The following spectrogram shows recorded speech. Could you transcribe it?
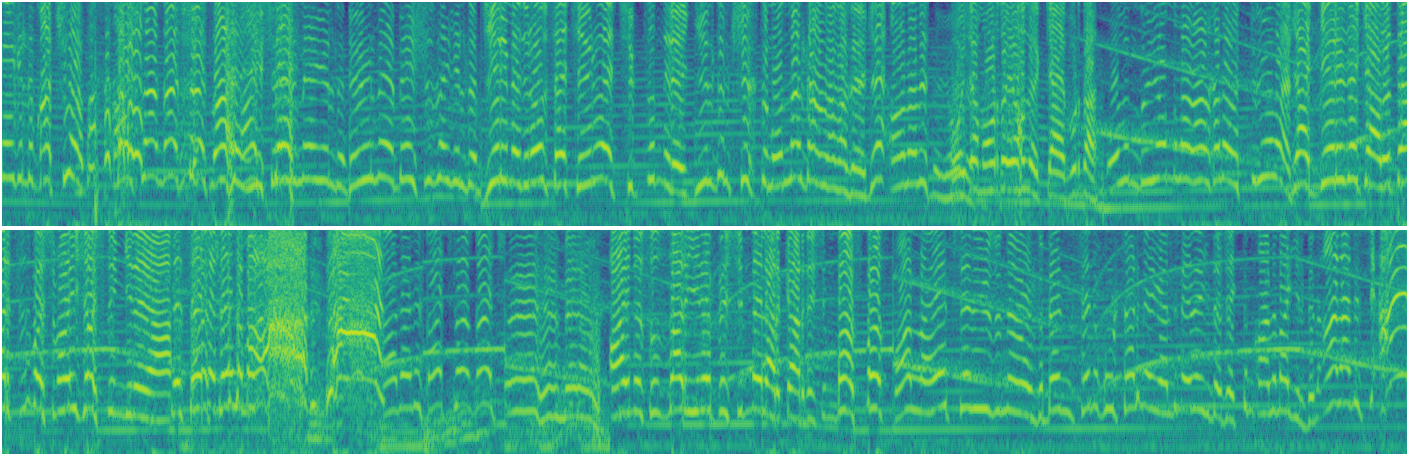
Çevirmeye girdim kaçıyorum. Kaç lan kaç kaç. Lan Kaç, yüksel. Çevirmeye girdim. Çevirmeye 500'e girdim. Girmedin oğlum sen çevirmeden çıktın direkt. Girdim çıktım onlar da anlamadı. Gel ananı. Hocam orada yol yok gel buradan. Oğlum duyuyor musun lan arkada öttürüyorlar. Ya gerizekalı dersiz başıma iş açtın yine ya. Ve sen de ne zaman Aa! Ananı kaç lan kaç. Ee, merhaba. Aynısızlar yine peşimdeler kardeşim bas bas. Vallahi hep senin yüzünden oldu. Ben seni kurtarmaya geldim eve gidecektim kanıma girdin. Ananı Ana!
